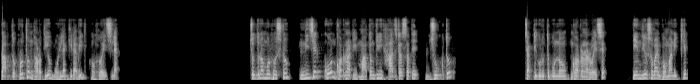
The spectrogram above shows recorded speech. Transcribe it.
প্রাপ্ত প্রথম ভারতীয় মহিলা ক্রীড়াবিদ হয়েছিলেন। চোদ্দ নম্বর প্রশ্ন, নিচের কোন ঘটনাটি মাতঙ্গিনী হাজরার সাথে যুক্ত? চারটি গুরুত্বপূর্ণ ঘটনা রয়েছে। কেন্দ্রীয় সভায় বোমা নিক্ষেপ,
